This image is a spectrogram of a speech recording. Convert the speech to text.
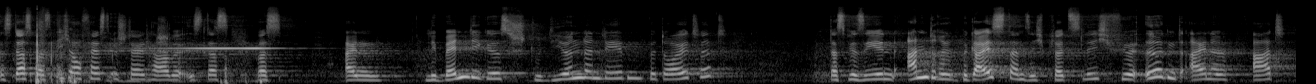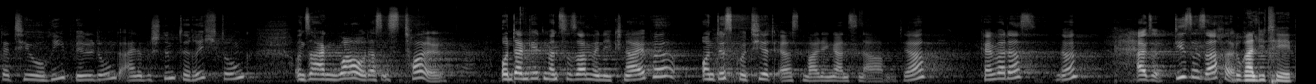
ist das, was ich auch festgestellt habe, ist das, was ein lebendiges Studierendenleben bedeutet, dass wir sehen, andere begeistern sich plötzlich für irgendeine Art der Theoriebildung, eine bestimmte Richtung und sagen, wow, das ist toll. Und dann geht man zusammen in die Kneipe und diskutiert erstmal den ganzen Abend. Ja? Kennen wir das? Ja? Also diese Sache. Pluralität.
